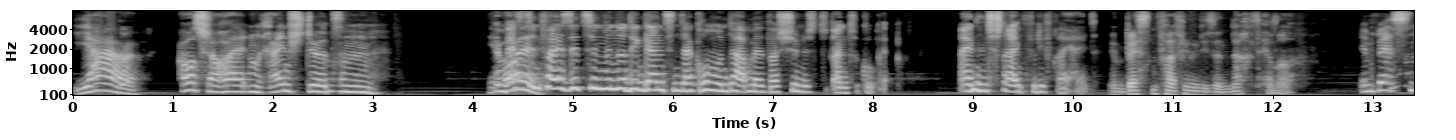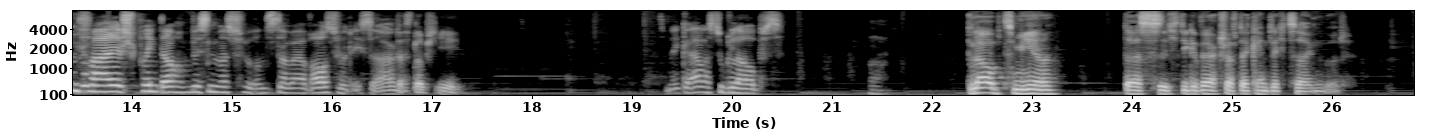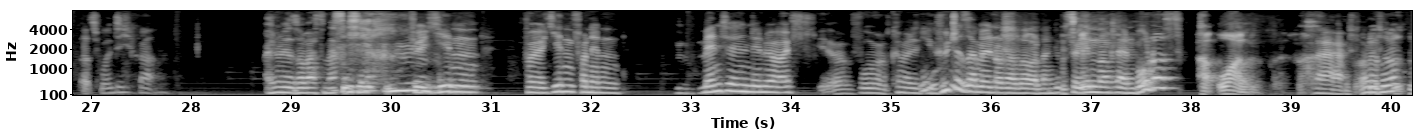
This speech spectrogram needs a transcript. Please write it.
Ja, Ausschau halten, reinstürzen. Im besten Fall sitzen wir nur den ganzen Tag rum und haben etwas Schönes zu- anzugucken. Einen Streit für die Freiheit. Im besten Fall finden wir diese Nachthämmer. Im besten Fall springt auch ein bisschen was für uns dabei raus, würde ich sagen. Das glaube ich eh. Egal, was du glaubst. Glaubt mir, dass sich die Gewerkschaft erkenntlich zeigen wird. Das wollte ich hören. Wenn wir sowas machen, für jeden, für jeden von den Mänteln, den wir euch, äh, wo können wir die Hüte sammeln oder so, und dann gibt es für jeden noch einen kleinen Bonus. Ah, Ohren. Na, oder so.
